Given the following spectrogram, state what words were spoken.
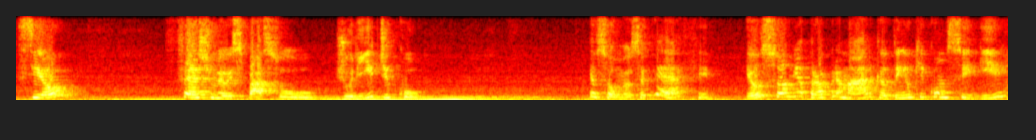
Se eu fecho o meu espaço jurídico, eu sou o meu CPF. Eu sou a minha própria marca. Eu tenho que conseguir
